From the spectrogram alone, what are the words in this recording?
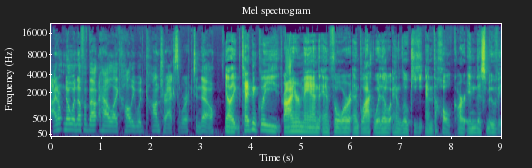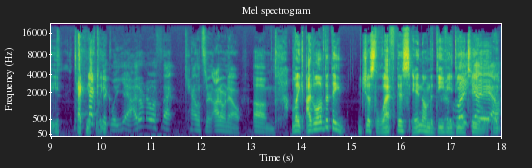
I don't know enough about how like Hollywood contracts work to know. Yeah, like technically, Iron Man and Thor and Black Widow and Loki and the Hulk are in this movie. Technically, Technically, yeah. I don't know if that counts or I don't know. Um like I love that they just left this in on the DVD right? too. Yeah, yeah, yeah. Like,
